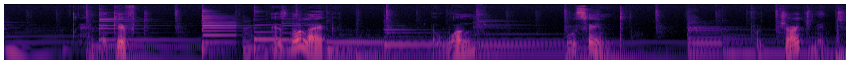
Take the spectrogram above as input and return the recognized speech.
And the gift is not like the one who sinned. For judgment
